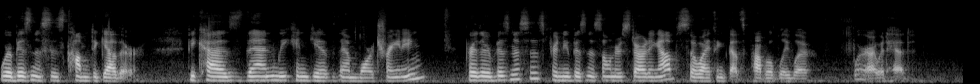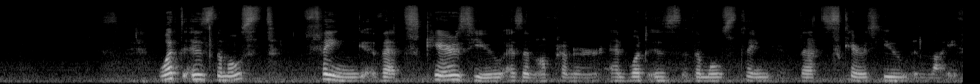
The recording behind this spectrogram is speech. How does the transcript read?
where businesses come together because then we can give them more training for their businesses, for new business owners starting up. So I think that's probably where, where I would head. What is the most thing that scares you as an entrepreneur, and what is the most thing that scares you in life?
